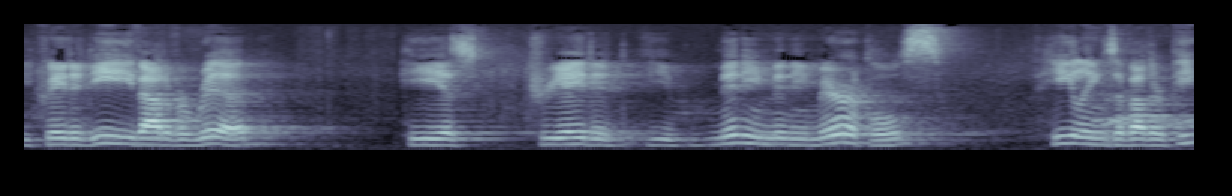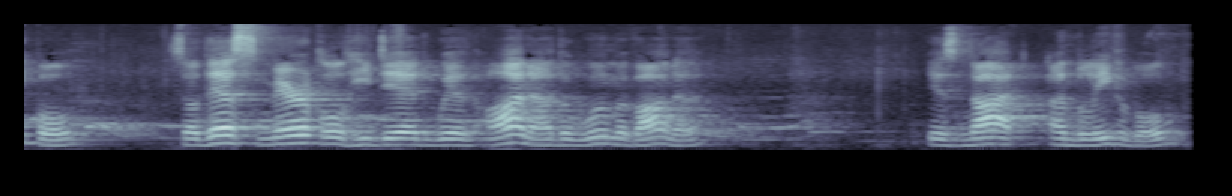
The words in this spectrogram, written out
He created Eve out of a rib. He has created he, many, many miracles, healings of other people. So, this miracle he did with Anna, the womb of Anna, is not unbelievable.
